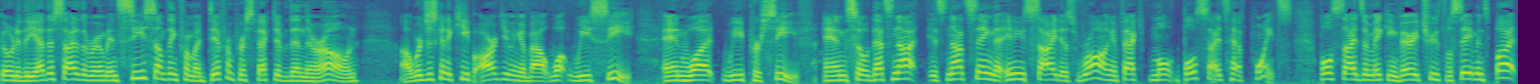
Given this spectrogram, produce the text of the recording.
go to the other side of the room and see something from a different perspective than their own, uh, we're just going to keep arguing about what we see and what we perceive. And so that's not, it's not saying that any side is wrong. In fact, mo- both sides have points. Both sides are making very truthful statements, but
